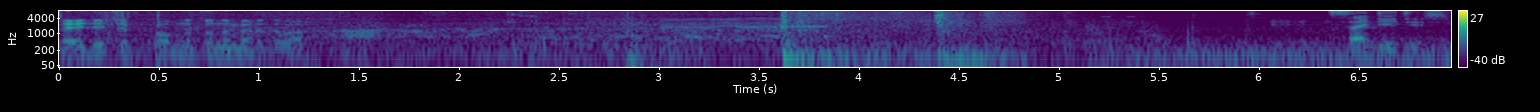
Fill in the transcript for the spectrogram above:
Зайдите в комнату номер два. Садитесь.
